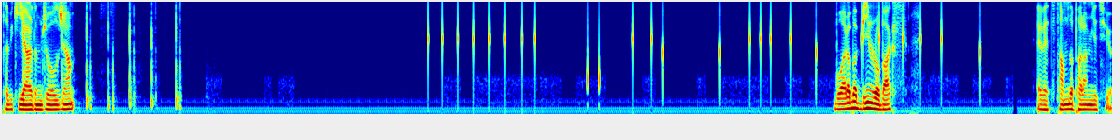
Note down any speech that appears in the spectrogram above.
Tabii ki yardımcı olacağım. Bu araba 1000 Robux. Evet tam da param yetiyor.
